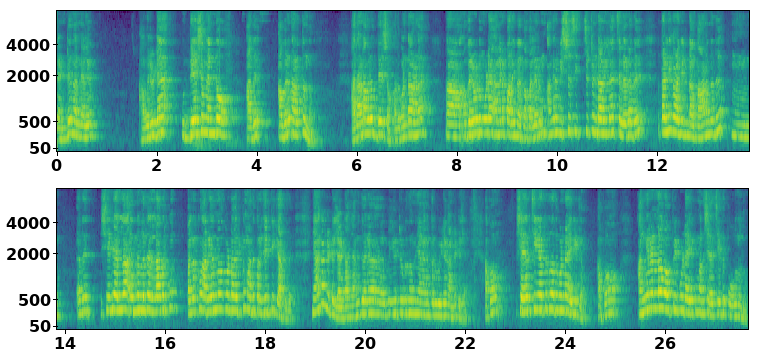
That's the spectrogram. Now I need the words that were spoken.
രണ്ട് എന്ന് പറഞ്ഞാൽ അവരുടെ ഉദ്ദേശം എന്തോ അത് അവർ നടത്തുന്നു. അതാണ് അവരുടെ ഉദ്ദേശം. അതുകൊണ്ടാണ് അവരോടും കൂടെ അങ്ങനെ പറയുന്നത്. അപ്പം പലരും അങ്ങനെ വിശ്വസിച്ചിട്ടുണ്ടാവില്ല. ചിലരത് തള്ളിക്കളഞ്ഞിട്ടുണ്ടാവും. കാണുന്നത് അത് ശരിയല്ല എന്നുള്ളത് എല്ലാവർക്കും പലർക്കും അറിയാവുന്നത് കൊണ്ടായിരിക്കും അത് പ്രചരിപ്പിക്കാത്തത്. ഞാൻ കണ്ടിട്ടില്ല കേട്ടോ. ഞാനിതുവരെ യൂട്യൂബിൽ നിന്ന് ഞാൻ അങ്ങനത്തെ ഒരു വീഡിയോ കണ്ടിട്ടില്ല. അപ്പം ഷെയർ ചെയ്യാത്തതും അതുകൊണ്ടായിരിക്കും. അപ്പോൾ അങ്ങനെയുള്ള വകുപ്പിൽ കൂടെ ആയിരിക്കും അത് ഷെയർ ചെയ്ത് പോകുന്നതും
